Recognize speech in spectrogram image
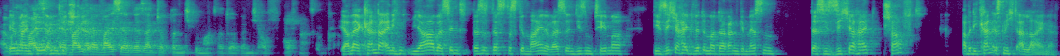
Aber er weiß, ja, er, weiß, er weiß, ja, wer seinen Job dann nicht gemacht hat oder nicht auf, aufmerksam war. Ja, aber er kann da eigentlich, ja, aber es sind, das ist, das ist das Gemeine, weißt du, in diesem Thema, die Sicherheit wird immer daran gemessen, dass sie Sicherheit schafft aber die kann es nicht alleine,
